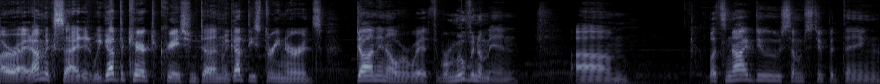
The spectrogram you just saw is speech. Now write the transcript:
Alright, I'm excited. We got the character creation done. We got these three nerds done and over with. We're moving them in. Um, let's not do some stupid thing.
